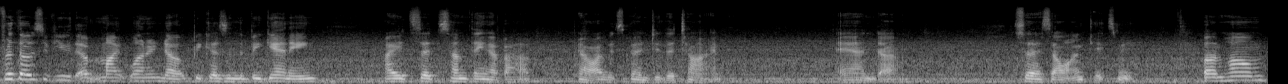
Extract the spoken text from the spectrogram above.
For those of you that might want to know, because in the beginning, I had said something about, you know, I was going to do the time. And, um, so that's how long it takes me. But I'm home.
